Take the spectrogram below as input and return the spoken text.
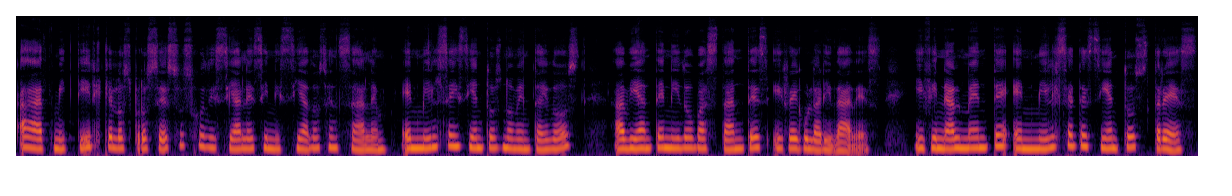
a admitir que los procesos judiciales iniciados en Salem en 1692 habían tenido bastantes irregularidades y finalmente en 1703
